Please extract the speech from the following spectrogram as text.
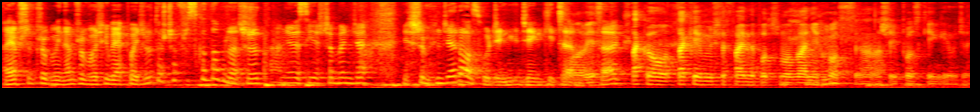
A ja przy- przypominam, że właściwie jak powiedział, że to jeszcze wszystko dobrze, znaczy, że tanio jest jeszcze będzie, jeszcze będzie rosło dzięki, dzięki temu, No, tak? taką, takie myślę fajne podsumowanie hossy na naszej polskiej giełdzie.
